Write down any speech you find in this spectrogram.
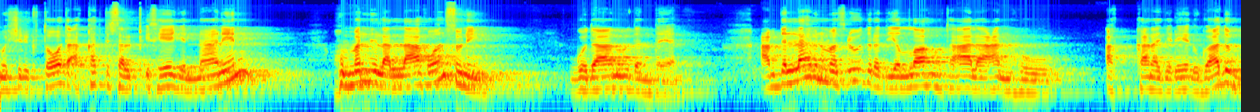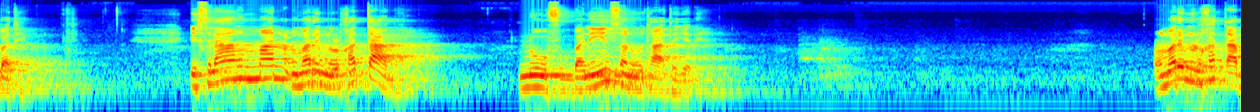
mushriktoota akkatti salphisee jennaaniin ummanni lallaafoon suni godaanuu dandayan abdullah ibn mas'uud radiyallaahu ta'aalaa anhu akkana jedhee dhugaa dubbate islaamummaan umar ibn ulkhaxaab nuuf baniinsa nuu taate jedhe umar ibn ulkhaxaab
